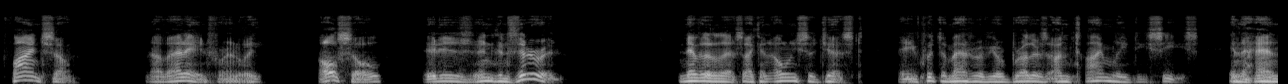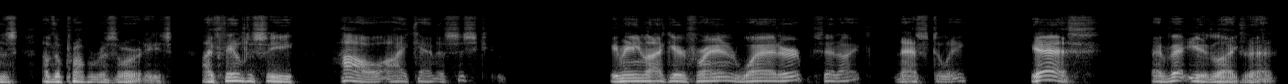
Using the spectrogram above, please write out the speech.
find some. Now that ain't friendly. Also, it is inconsiderate. Nevertheless, I can only suggest that you put the matter of your brother's untimely decease in the hands of the proper authorities. I fail to see how I can assist you. You mean like your friend Wyatt Earp? said Ike, nastily. Yes, I bet you'd like that.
